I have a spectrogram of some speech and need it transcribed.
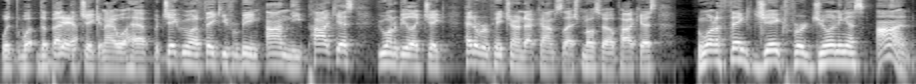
with what the bet Yeah. that Jake and I will have. But Jake, we want to thank you for being on the podcast. If you want to be like Jake, head over to patreon.com slash most Valuable podcast. We want to thank Jake for joining us on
